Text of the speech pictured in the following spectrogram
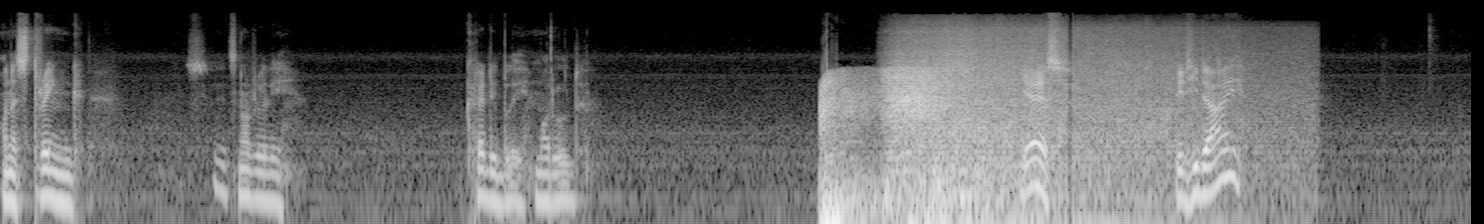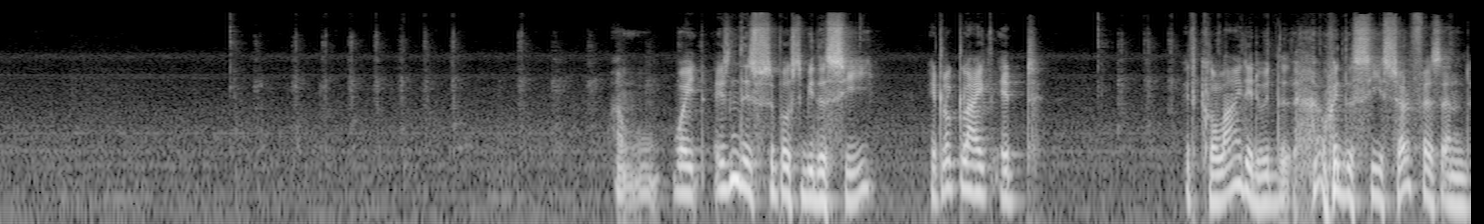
on a string. It's, it's not really credibly modeled. Yes. Did he die? Um, wait, isn't this supposed to be the sea? It looked like it it collided with the with the sea surface and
